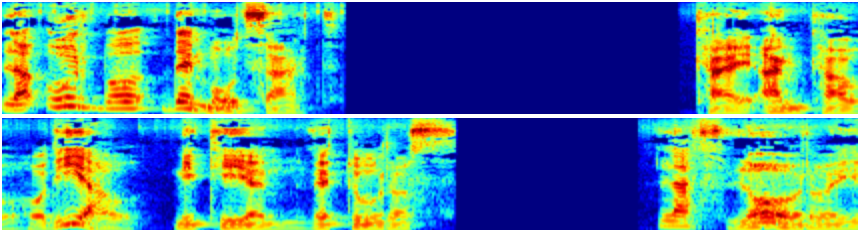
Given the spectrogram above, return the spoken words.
la urbo de Mozart cae ancau hodiau mitien veturos. La floroi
